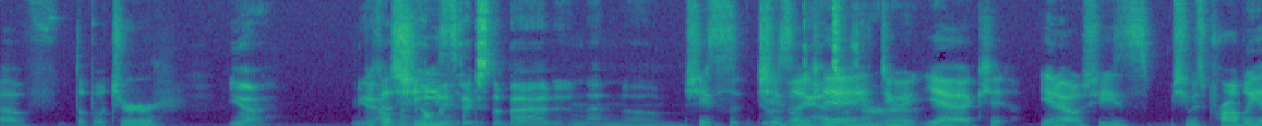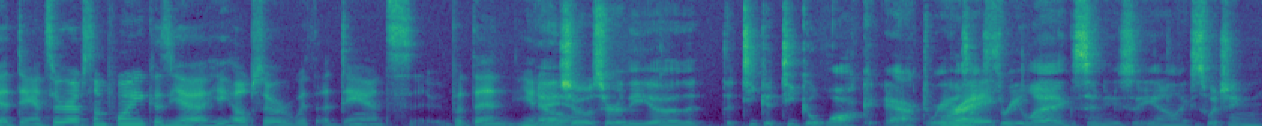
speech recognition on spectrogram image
of the butcher. Yeah. Yeah, Because helping, helping fix the bed and then um, She's she's the like, hey, her. do yeah, you know, she's she was probably a dancer at some point because yeah, he helps her with a dance, but then you yeah, know, he shows her the uh, the the tika tika walk act where he has like three legs and he's you know like switching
